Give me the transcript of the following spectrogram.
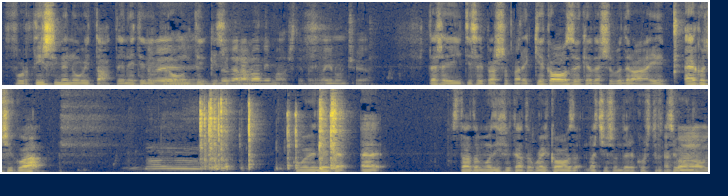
fortissime novità. Tenetevi Dove, pronti che si dove parla. eravamo rimasti prima? Io non c'ero. Te sei- ti sei perso parecchie cose che adesso vedrai. Eccoci qua. Come vedete è stato modificato qualcosa. Là ci sono delle Ecco, costruzioni.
